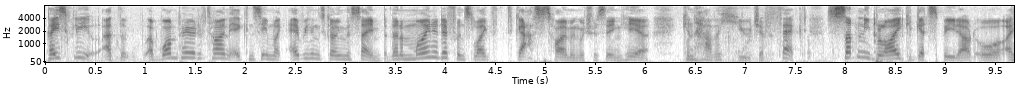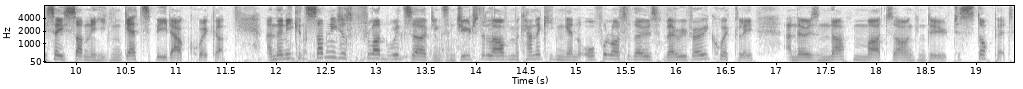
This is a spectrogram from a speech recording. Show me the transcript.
basically at the at one period of time it can seem like everything's going the same, but then a minor difference like the gas timing which we're seeing here can have a huge effect. Suddenly Bly could get speed out, or I say suddenly, he can get speed out quicker, and then he can suddenly just flood with Zerglings, and due to the larva mechanic he can get an awful lot of those very very quickly, and there is not much xion can do to stop it.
